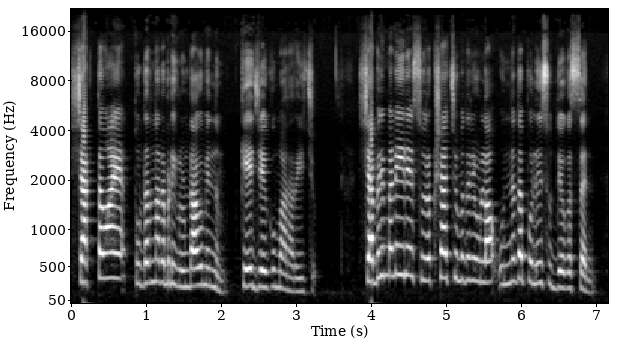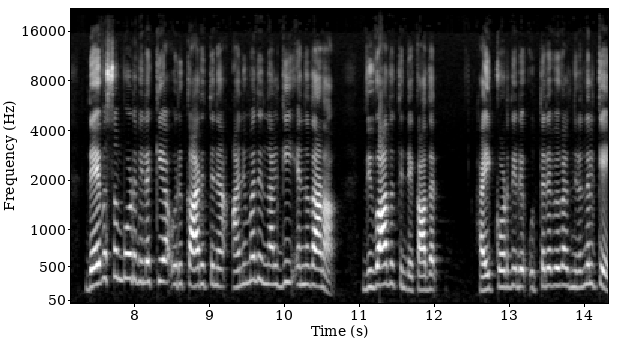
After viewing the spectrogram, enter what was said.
ശക്തമായ തുടർ നടപടികളുണ്ടാകുമെന്നും കെ ജയകുമാർ അറിയിച്ചു. ശബരിമലയിലെ സുരക്ഷാ ചുമതലയുള്ള ഉന്നത പോലീസ് ഉദ്യോഗസ്ഥൻ ദേവസ്വം ബോർഡ് വിലക്കിയ ഒരു കാര്യത്തിന് അനുമതി നൽകി എന്നതാണ് വിവാദത്തിന്റെ കാതൽ. ഹൈക്കോടതിയുടെ ഉത്തരവുകൾ നിലനിൽക്കെ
